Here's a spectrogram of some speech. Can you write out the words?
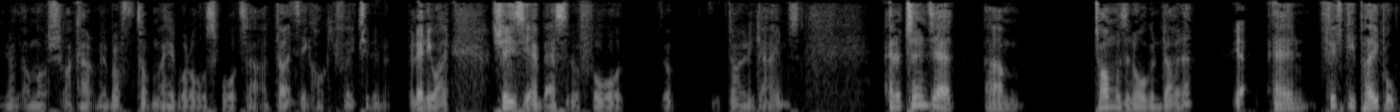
You know, I'm not sure, I can't remember off the top of my head what all the sports are. I don't think hockey featured in it. But anyway, she's the ambassador for the, the donor games. And it turns out, um, Tom was an organ donor. Yeah. And 50 people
